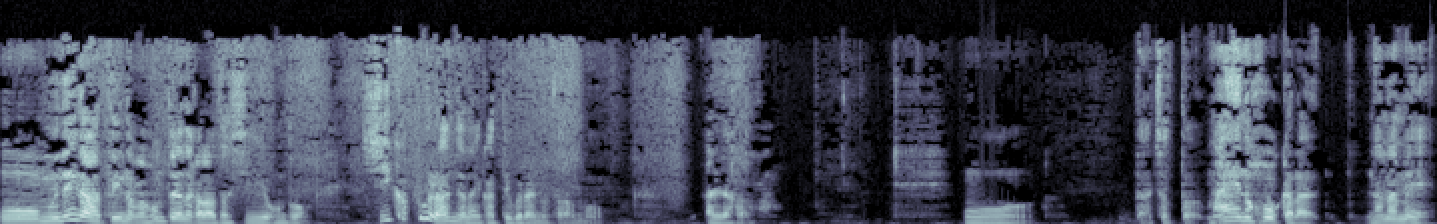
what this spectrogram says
もう胸が熱いのが本当嫌だから私、本当 C カップぐらいあるんじゃないかっていうぐらいのさ、もう、あれだからさ。もう、だちょっと前の方から斜め、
